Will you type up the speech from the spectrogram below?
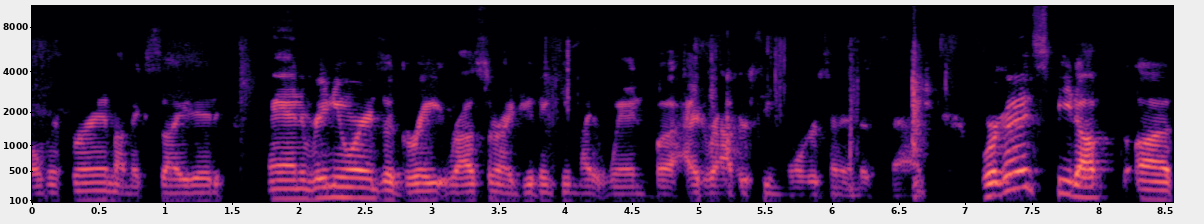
moment for him. I'm excited. And Randy Orton's a great wrestler. I do think he might win, but I'd rather see Morrison in this match. We're going to speed up uh,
